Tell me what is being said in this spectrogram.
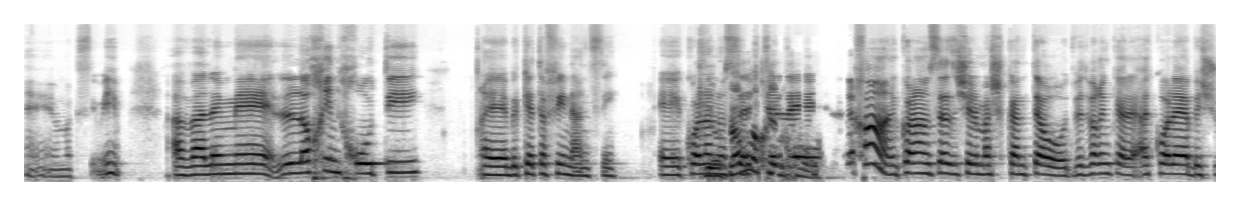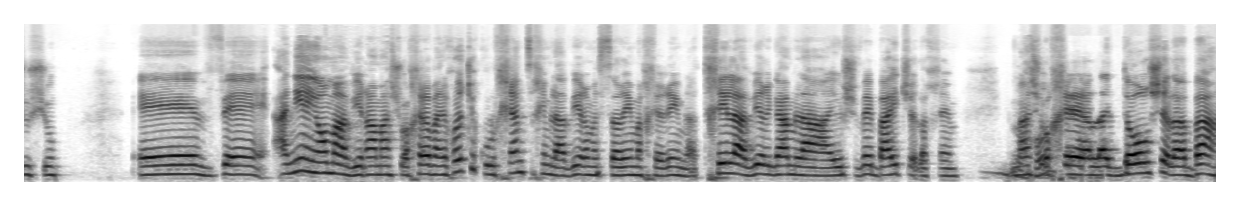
הם מקסימים, אבל הם אה, לא חינכו אותי אה, בקטע פיננסי. אה, כל הנושא לא של... נכון, כל הנושא הזה של משכנתאות ודברים כאלה, הכל היה בשושו. אה, ואני היום מעבירה משהו אחר, ואני חושבת שכולכם צריכים להעביר מסרים אחרים, להתחיל להעביר גם ליושבי בית שלכם נכון. משהו אחר, לדור של הבא,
